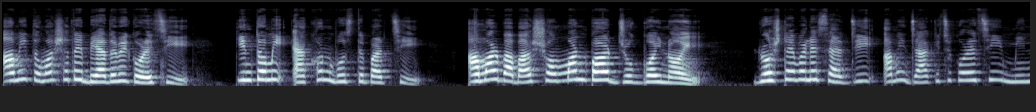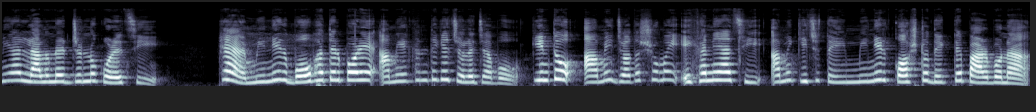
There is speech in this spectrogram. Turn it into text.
আমি তোমার সাথে বেয়াদবি করেছি। কিন্তু আমি এখন বুঝতে পারছি, আমার বাবা সম্মান পাওয়ার যোগ্যই নয়। রোশনাই বলে স্যারজি আমি যা কিছু করেছি, মিনি আর লালনের জন্য করেছি। হ্যাঁ মিনির বউ ভাতের পরে আমি এখান থেকে চলে যাব। কিন্তু আমি যত সময় এখানে আছি, আমি কিছুতেই মিনির কষ্ট দেখতে পারব না।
